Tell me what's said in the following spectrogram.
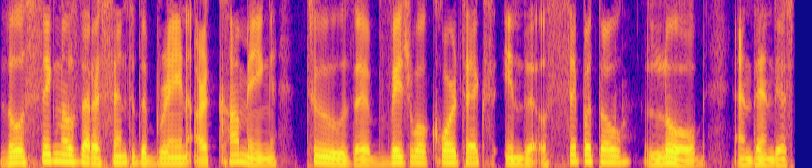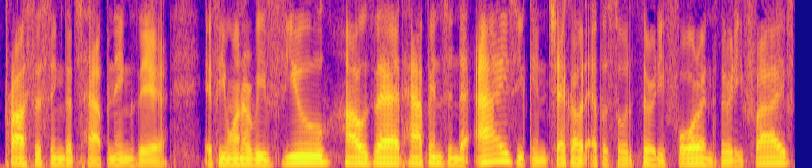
Those signals that are sent to the brain are coming to the visual cortex in the occipital lobe, and then there's processing that's happening there. If you want to review how that happens in the eyes, you can check out episode 34 and 35,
